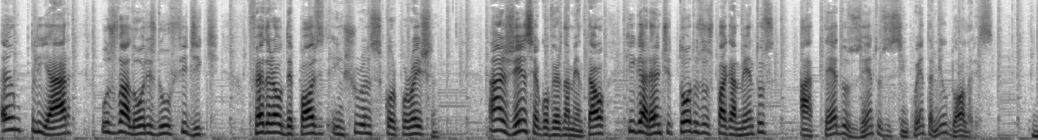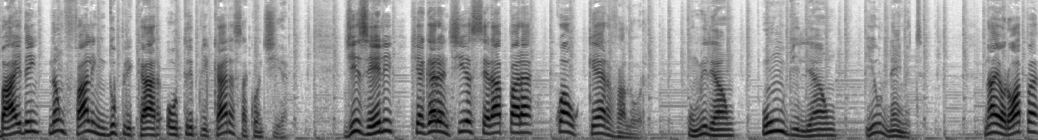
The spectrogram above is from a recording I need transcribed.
ampliar os valores do FDIC, Federal Deposit Insurance Corporation, a agência governamental que garante todos os pagamentos até 250 mil dólares. Biden não fala em duplicar ou triplicar essa quantia. Diz ele que a garantia será para qualquer valor um milhão, um bilhão e o name it. Na Europa,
